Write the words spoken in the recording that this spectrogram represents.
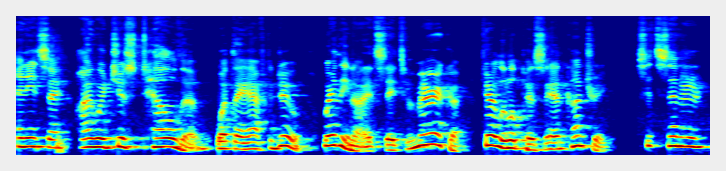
And he'd say, I would just tell them what they have to do. We're the United States of America. They're a little pissant country. I said, Senator,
